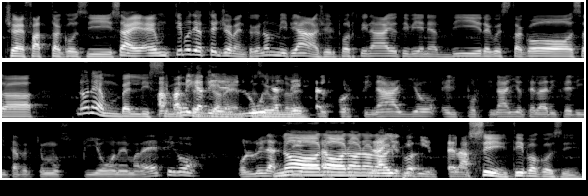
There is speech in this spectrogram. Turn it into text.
Cioè, fatta così, sai, è un tipo di atteggiamento che non mi piace. Il portinaio ti viene a dire questa cosa. Non è un bellissimo ma atteggiamento. Capire, lui l'ha detta al portinaio e il portinaio te l'ha riferita perché è uno spione malefico? O lui l'ha no, no, no, no, no, il... Sì, tipo così.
